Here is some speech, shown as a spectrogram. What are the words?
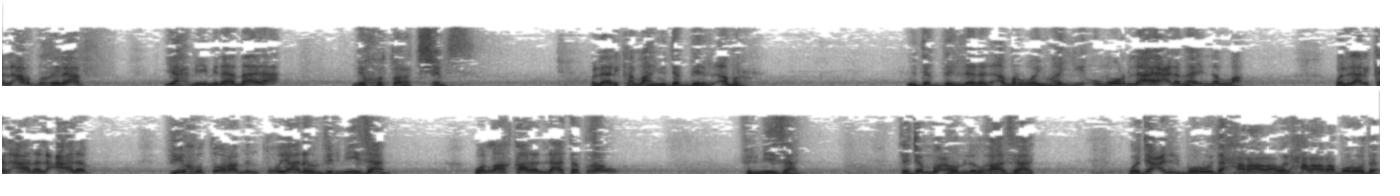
الأرض غلاف يحمي منها ما لا من خطورة الشمس ولذلك الله يدبر الأمر. يدبر لنا الأمر ويهيئ أمور لا يعلمها إلا الله. ولذلك الآن العالم في خطورة من طغيانهم في الميزان. والله قال لا تطغوا في الميزان. تجمعهم للغازات وجعل البرودة حرارة والحرارة برودة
